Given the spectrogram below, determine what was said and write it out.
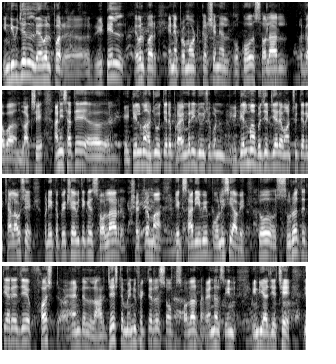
ઇન્ડિવિજ્યુઅલ લેવલ પર રિટેલ લેવલ પર એને પ્રમોટ કરશે ને લોકો સોલાર લગાવવા લાગશે. આની સાથે ડિટેલમાં હજુ અત્યારે પ્રાઇમરી જોયું છે, પણ ડિટેલમાં બજેટ જ્યારે વાંચું ત્યારે ખ્યાલ આવશે. પણ એક અપેક્ષા એવી હતી કે સોલાર ક્ષેત્રમાં એક સારી એવી પોલિસી આવે. તો સુરત અત્યારે જે first and largest manufacturers of solar panels in India જે છે, તે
